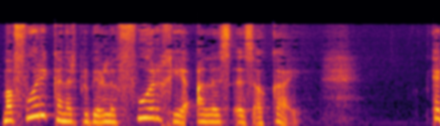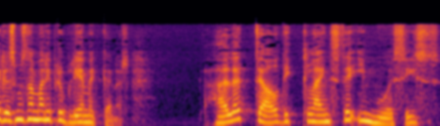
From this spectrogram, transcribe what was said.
maar voor die kinders probeer hulle voorgee alles is oukei. Okay. Kyk, dis mos nou maar die probleem met kinders hulle tel die kleinste emosies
